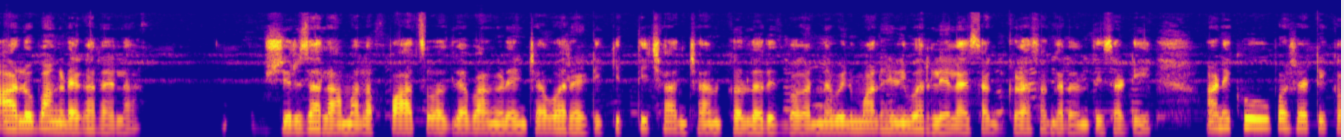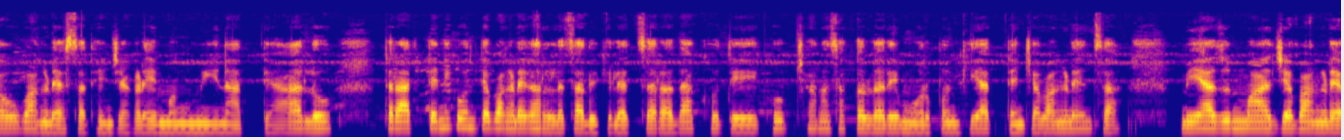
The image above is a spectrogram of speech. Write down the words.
आलो बांगड्या घालायला. उशीर झाला. आम्हाला पाच वाजल्या बांगड्यांच्या व्हरायटी किती छान छान कलर आहेत बघा. नवीन माल ह्यांनी भरलेला आहे सगळ्या संक्रांतीसाठी. आणि खूप अशा टिकाऊ बांगड्या असतात ह्यांच्याकडे. मग मी नात्या आलो. तर आत्याने कोणत्या बांगड्या घालायला चालू केल्यात? चला दाखवते. खूप छान असा कलर आहे मोरपंखी आत्यांच्या बांगड्यांचा. मी अजून माझ्या बांगड्या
